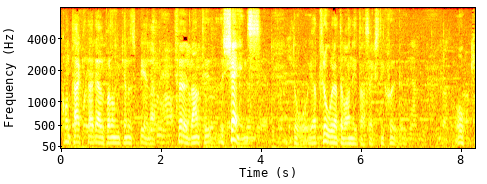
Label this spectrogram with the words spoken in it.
kontaktade i alla fall om vi kunde spela förband till The Chains. Då, jag tror att det var 1967. Och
